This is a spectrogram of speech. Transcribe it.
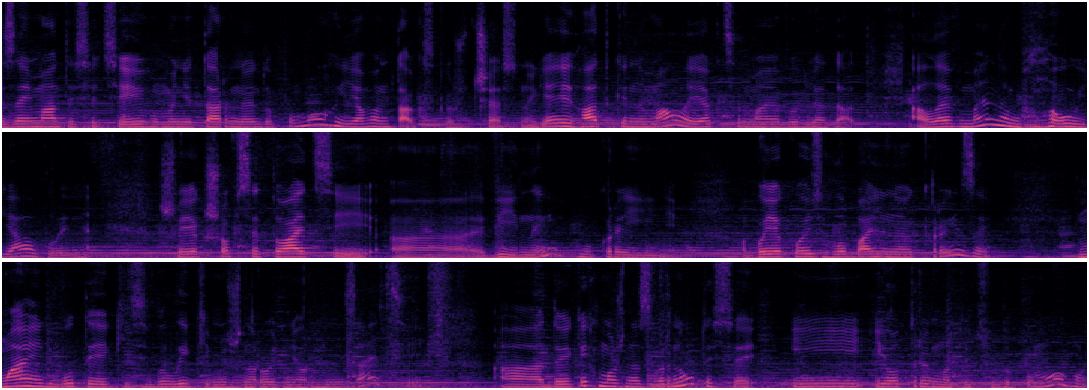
займатися цією гуманітарною допомогою, я вам так скажу чесно, я і гадки не мала, як це має виглядати. Але в мене було уявлення, що якщо в ситуації е, війни в Україні або якоїсь глобальної кризи мають бути якісь великі міжнародні організації, е, до яких можна звернутися і, і отримати цю допомогу.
